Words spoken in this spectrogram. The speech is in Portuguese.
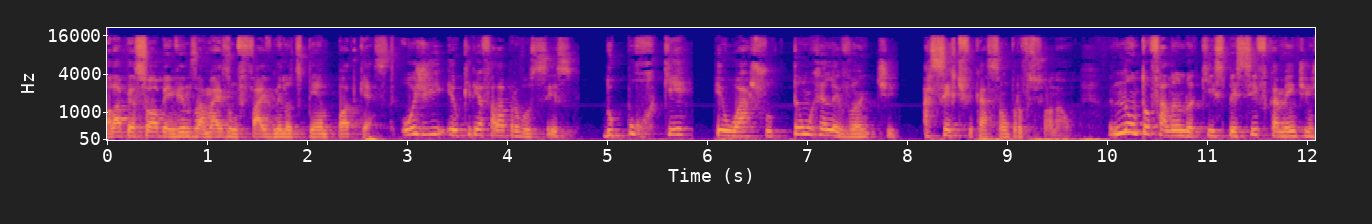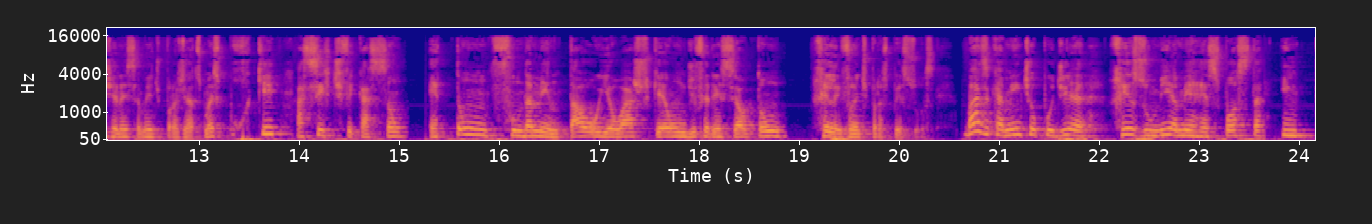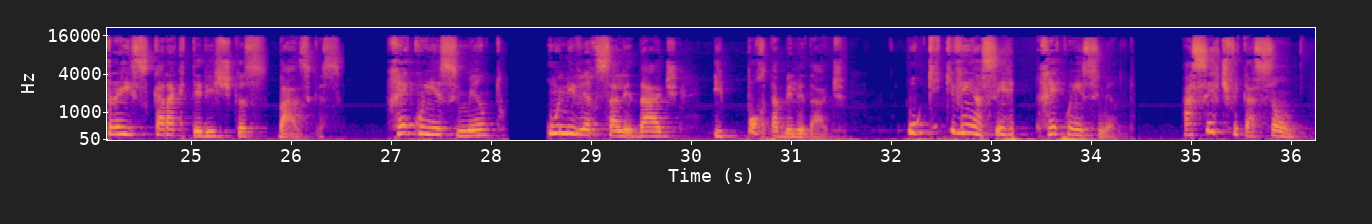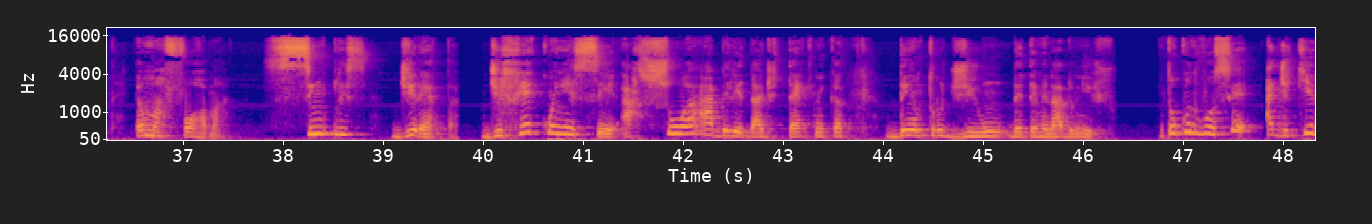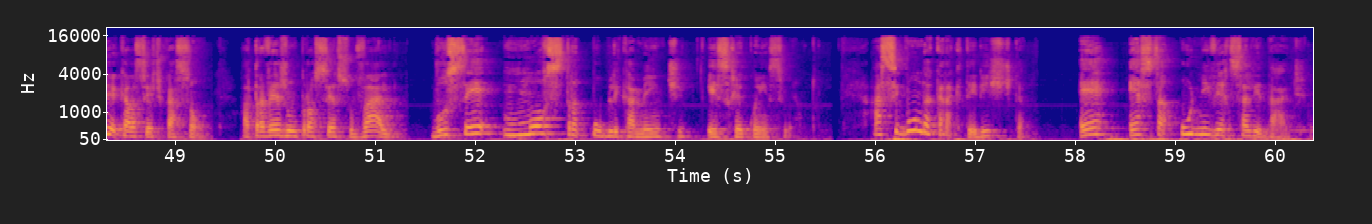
Olá pessoal, bem-vindos a mais um 5 Minutes PM Podcast. Hoje eu queria falar para vocês do porquê eu acho tão relevante a certificação profissional. Não estou falando aqui especificamente em gerenciamento de projetos, mas por que a certificação é tão fundamental e eu acho que é um diferencial tão relevante para as pessoas. Basicamente, eu podia resumir a minha resposta em três características básicas: reconhecimento, universalidade e portabilidade. O que, que vem a ser reconhecimento? A certificação é uma forma simples, direta, de reconhecer a sua habilidade técnica dentro de um determinado nicho. Então, quando você adquire aquela certificação através de um processo válido, você mostra publicamente esse reconhecimento. A segunda característica é essa universalidade.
